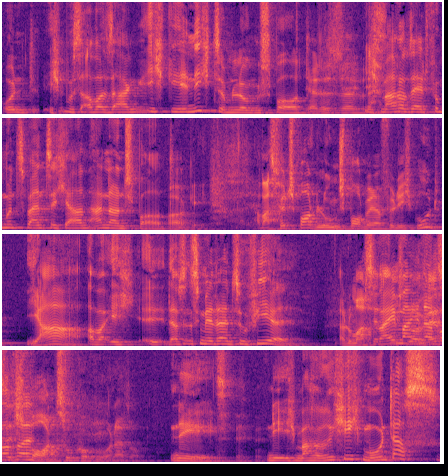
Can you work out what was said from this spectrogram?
Und ich muss aber sagen, ich gehe nicht zum Lungensport. Ja, das ist, äh, ich mache seit 25 Jahren anderen Sport. Okay. Aber was für ein Sport? Lungensport wäre für dich gut. Ja, aber ich, äh, das ist mir dann zu viel. Ja, du machst jetzt nicht Zweimal nur in der Woche. Sport zugucken oder so. Nee, nee, ich mache richtig montags.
